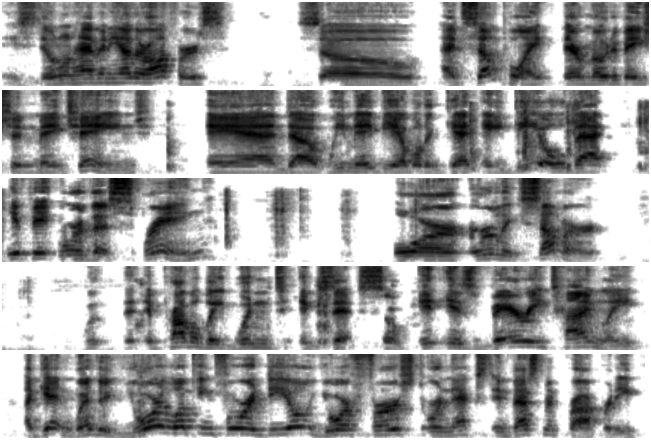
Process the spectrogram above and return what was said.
They still don't have any other offers. So at some point, their motivation may change, and uh, we may be able to get a deal that, if it were the spring or early summer, it probably wouldn't exist. So it is very timely. Again, whether you're looking for a deal, your first or next investment property,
